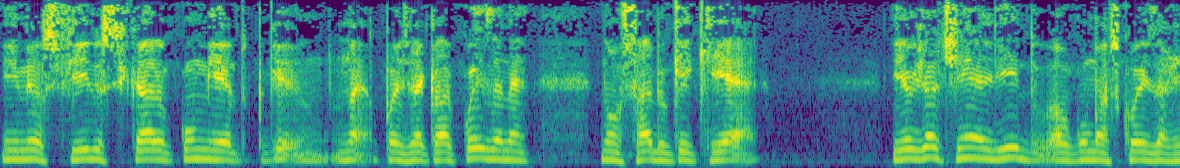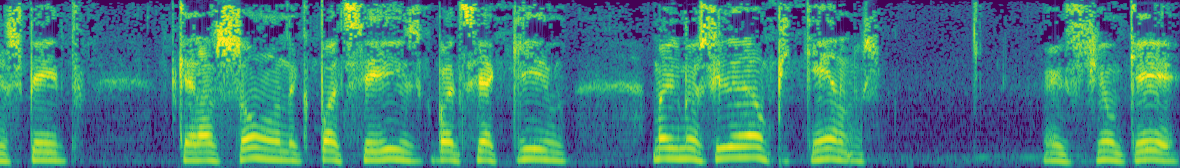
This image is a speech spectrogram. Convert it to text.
E meus filhos ficaram com medo, porque, né, pois é aquela coisa, né? Não sabe o que que é. E eu já tinha lido algumas coisas a respeito, que era sonda, que pode ser isso, que pode ser aquilo. Mas meus filhos eram pequenos. Eles tinham o quê?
